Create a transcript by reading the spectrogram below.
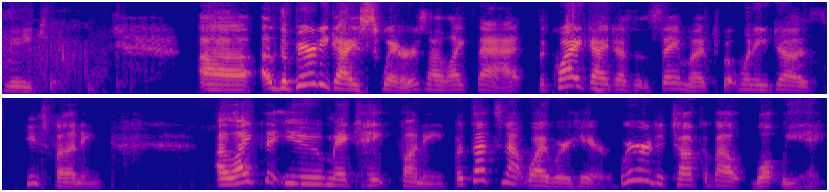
Me too. Uh, the beardy guy swears. I like that. The quiet guy doesn't say much, but when he does, he's funny. I like that you make hate funny, but that's not why we're here. We're here to talk about what we hate.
